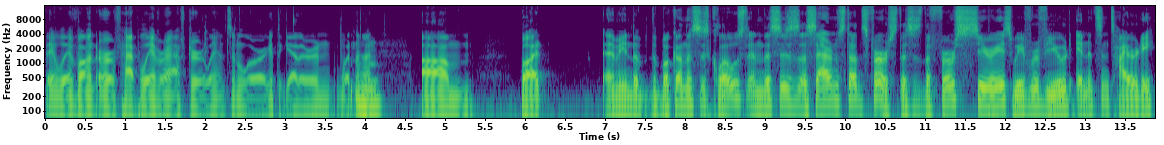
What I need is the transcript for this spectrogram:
They live on Earth happily ever after. Lance and Allura get together and whatnot. Um, but I mean, the the book on this is closed, and this is a Saturn Studs first. This is the first series we've reviewed in its entirety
